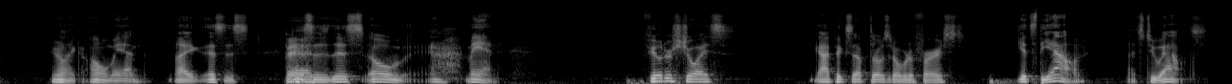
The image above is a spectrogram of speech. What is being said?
you're like, oh man, like this is, this is, this, oh man. Fielder's choice. Guy picks it up, throws it over to first, gets the out. That's two outs.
